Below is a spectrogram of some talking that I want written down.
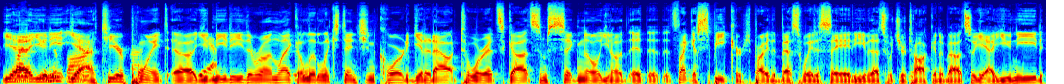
Yeah, like you need. Yeah, to your point, uh, you Yeah. need to either run like a little extension cord to get it out to where it's got some signal. You know, it, it- it's like a speaker. Is probably the best way to say it. Eve, that's what you're talking about. So yeah, you need.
